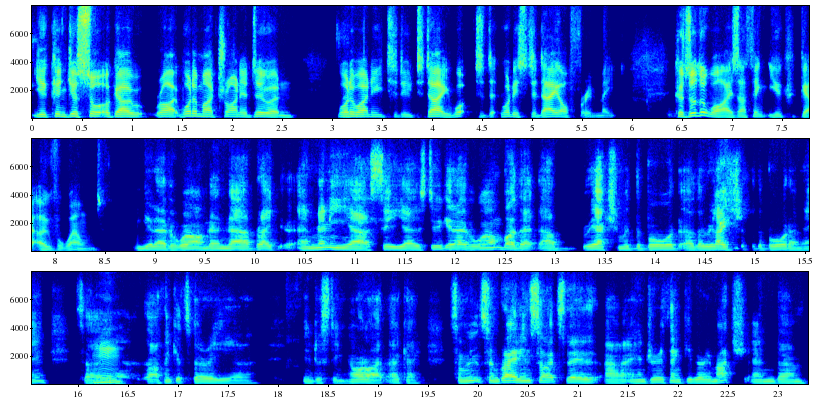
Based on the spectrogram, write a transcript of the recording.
You can just sort of go, right, what am I trying to do? And what do I need to do today? What, to, what is today offering me? Because otherwise, I think you could get overwhelmed and get overwhelmed and uh, break. And many uh, CEOs do get overwhelmed by that uh, reaction with the board, uh, the relationship with the board. I mean, so mm. I think it's very uh, interesting. All right, okay, some some great insights there, uh, Andrew. Thank you very much. And um,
